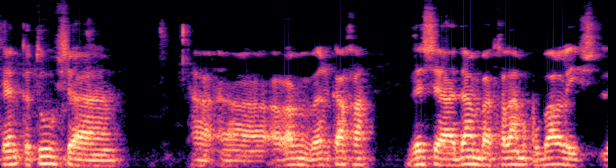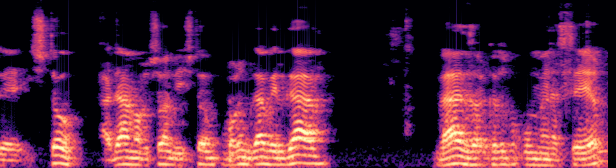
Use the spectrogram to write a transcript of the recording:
כן, כתוב שהרב מבאר ככה, זה שהאדם בהתחלה מחובר לאש, לאשתו, האדם הראשון ואשתו הם מחוברים גב אל גב, ואז הקדוש ברוך הוא מנסר,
